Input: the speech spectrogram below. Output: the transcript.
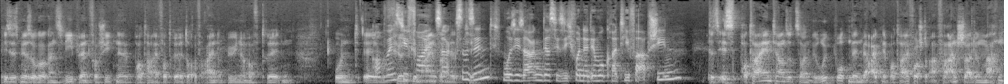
ist es mir sogar ganz lieb, wenn verschiedene Parteivertreter auf einer Bühne auftreten. Und, äh, Auch wenn es die Freien Sachsen sind, wo Sie sagen, dass Sie sich von der Demokratie verabschieden? Das ist parteiintern sozusagen gerückt worden, wenn wir eigene Parteiveranstaltungen machen.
